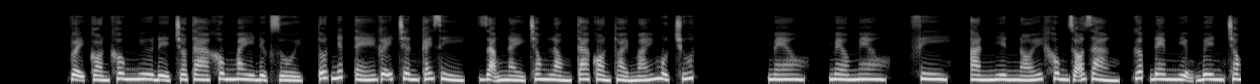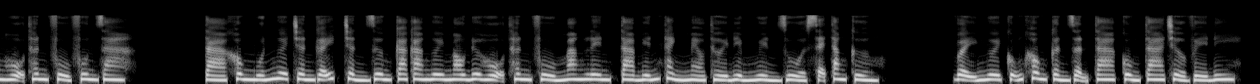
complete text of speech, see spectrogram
Vậy còn không như để cho ta không may được rồi, tốt nhất té gãy chân cái gì, dạng này trong lòng ta còn thoải mái một chút. Mèo, mèo mèo, phi, an nhiên nói không rõ ràng, gấp đem miệng bên trong hộ thân phù phun ra. Ta không muốn ngươi chân gãy, Trần Dương ca ca ngươi mau đưa hộ thân phù mang lên, ta biến thành mèo thời điểm nguyền rùa sẽ tăng cường. Vậy ngươi cũng không cần giận ta cùng ta trở về đi.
